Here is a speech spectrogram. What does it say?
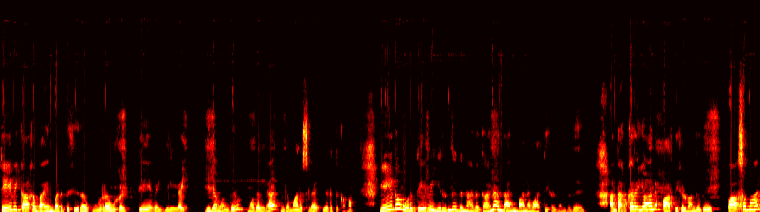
தேவைக்காக பயன்படுத்துகிற உறவுகள் தேவையில்லை. இதை வந்து முதல்ல இங்கே மனசில் எடுத்துக்கணும். ஏதோ ஒரு தேவை இருந்ததுனால தானே அந்த அன்பான வார்த்தைகள் வந்தது. அந்த அக்கறையான வார்த்தைகள் வந்தது பாசமான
